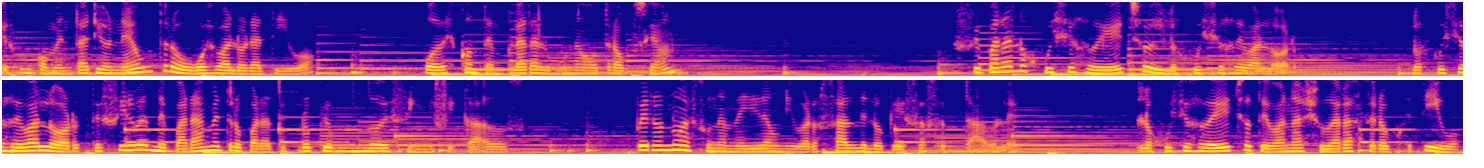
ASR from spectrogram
¿Es un comentario neutro o es valorativo? ¿Podés contemplar alguna otra opción? Separa los juicios de hecho y los juicios de valor. Los juicios de valor te sirven de parámetro para tu propio mundo de significados, pero no es una medida universal de lo que es aceptable. Los juicios de hecho te van a ayudar a ser objetivo,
